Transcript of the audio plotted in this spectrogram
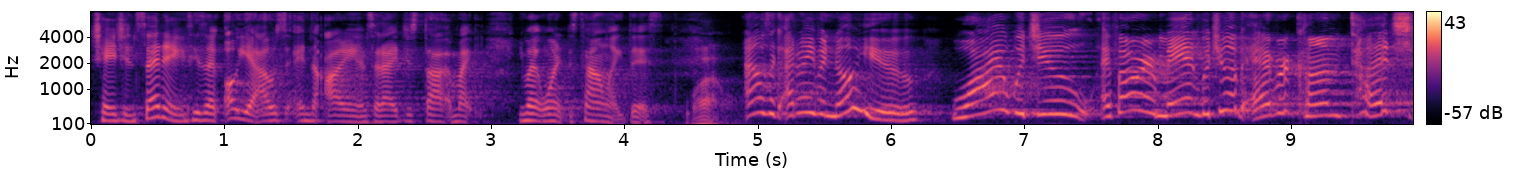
changing settings. He's like, "Oh yeah, I was in the audience, and I just thought might you might want it to sound like this." Wow. I was like, I don't even know you. Why would you, if I were a man, would you have ever come touch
